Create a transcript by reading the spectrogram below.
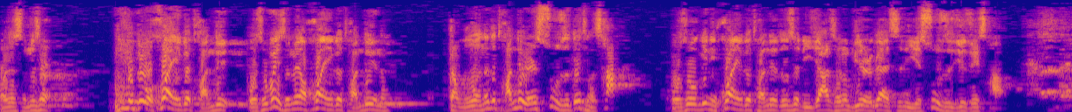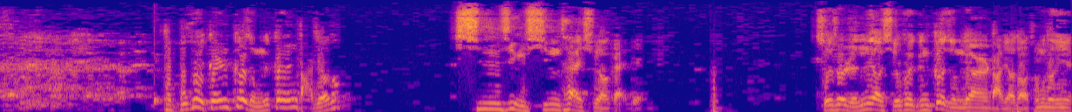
我说什么事儿？你得给我换一个团队。我说为什么要换一个团队呢？但我那个团队人素质都挺差。我说我给你换一个团队，都是李嘉诚、比尔盖茨，你素质就最差。他不会跟人各种的跟人打交道，心境心态需要改变。所以说，人要学会跟各种各样人打交道，同不同意？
